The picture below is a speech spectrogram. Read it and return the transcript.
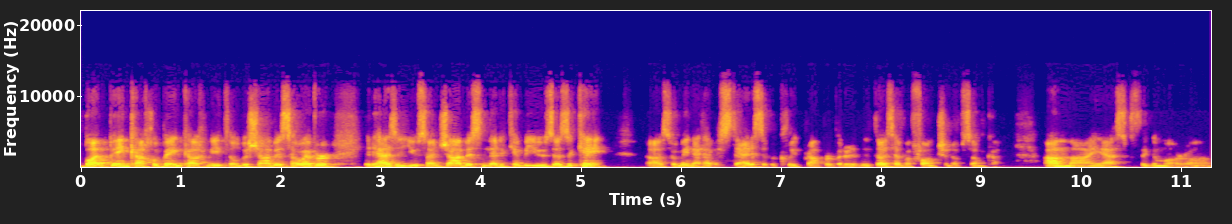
But ben kach or ben kach nitil b'Shabbos. However, it has a use on Shabbos in that it can be used as a cane. Uh, so it may not have a status of a kli proper, but it, it, does have a function of some kind. Amai asks the Gemara,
